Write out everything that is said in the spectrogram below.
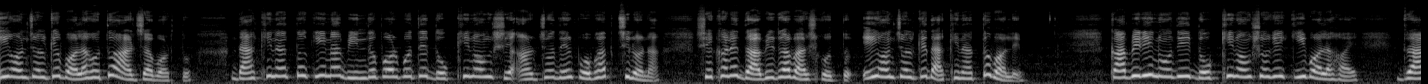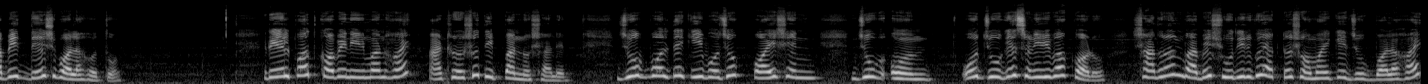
এই অঞ্চলকে বলা হতো আর্যাবর্ত। দাক্ষিণাত্য কি না বিন্দু পর্বতের দক্ষিণ অংশে আর্যদের প্রভাব ছিল না, সেখানে দ্রাবিড়রা বাস করত। এই অঞ্চলকে দাক্ষিণাত্য বলে। কাবেরী নদীর দক্ষিণ অংশকে কি বলা হয়? দ্রাবিড় দেশ বলা হতো। রেলপথ কবে নির্মাণ হয়? আঠেরোশো তিপ্পান্ন সালে। যুগ বলতে কি বোঝো? কয় সেন যুগ, ও যুগের শ্রেণীবিভাগ করো। সাধারণভাবে সুদীর্ঘ একটা সময়কে যুগ বলা হয়।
